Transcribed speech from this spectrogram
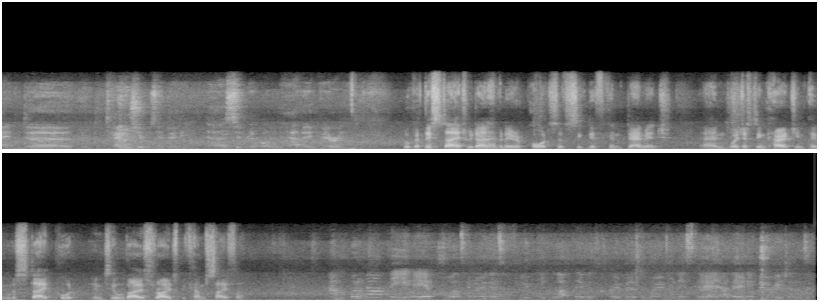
And uh, the township, has there been any uh, sit rep on how they're faring? Look, at this stage, we don't have any reports of significant damage, and we're just encouraging people to stay put until those roads become safer. Um, what about the airports? I know there's a few people up there with COVID at the moment. Is there are there any provisions if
